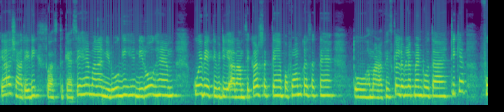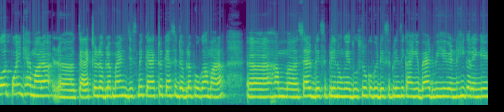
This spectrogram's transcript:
क्या शारीरिक स्वास्थ्य कैसे है? हमारा निरोगी है, निरोग है हम, कोई भी एक्टिविटी आराम से कर सकते हैं परफॉर्म कर सकते हैं तो हमारा फ़िज़िकल डेवलपमेंट होता है ठीक है? फोर पॉइंट है हमारा कैरेक्टर डेवलपमेंट जिसमें कैरेक्टर कैसे डेवलप होगा हमारा। आ, हम सेल्फ डिसिप्लिन होंगे दूसरों को भी डिसिप्लिन सिखाएँगे बैड बिहेवियर नहीं करेंगे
